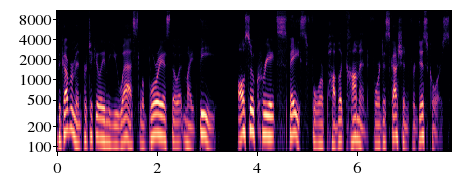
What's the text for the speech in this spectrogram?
The government, particularly in the US, laborious though it might be, also creates space for public comment, for discussion, for discourse.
